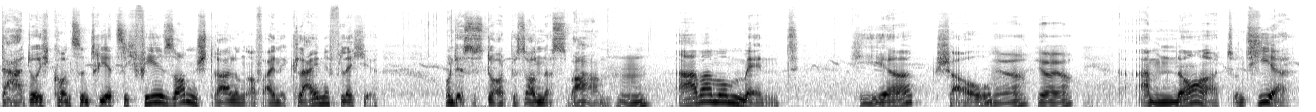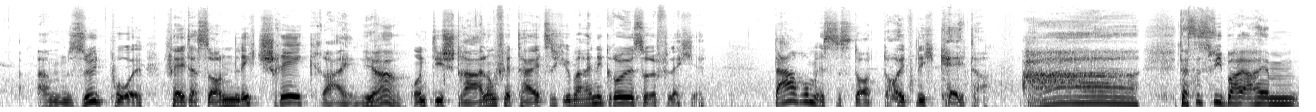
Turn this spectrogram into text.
Dadurch konzentriert sich viel Sonnenstrahlung auf eine kleine Fläche. Und es ist dort besonders warm. Aber Moment. Hier, schau. Ja, ja, ja. Am Nord und hier, am Südpol, fällt das Sonnenlicht schräg rein. Ja. Und die Strahlung verteilt sich über eine größere Fläche. Darum ist es dort deutlich kälter. Ah, das ist wie bei einem,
